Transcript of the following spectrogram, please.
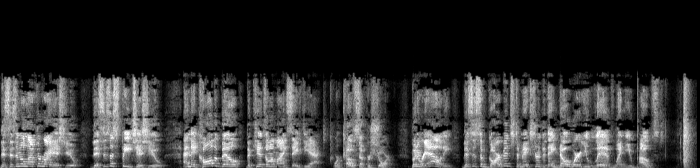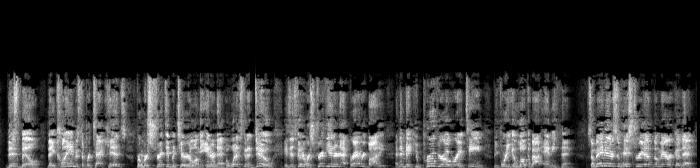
This isn't a left or right issue. This is a speech issue. And they call the bill the Kids Online Safety Act, or KOSA for short. But in reality, this is some garbage to make sure that they know where you live when you post. This bill, they claim is to protect kids from restricted material on the internet. But what it's going to do is it's going to restrict the internet for everybody and then make you prove you're over 18 before you can look about anything. So maybe there's some history of America that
